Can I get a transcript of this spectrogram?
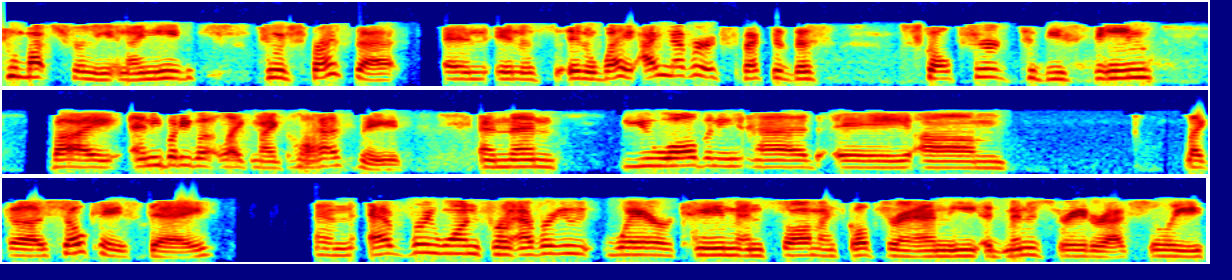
too much for me, and I need to express that. And in a in a way, I never expected this sculpture to be seen by anybody but like my classmates. And then U Albany had a um like a showcase day and everyone from everywhere came and saw my sculpture and the administrator actually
